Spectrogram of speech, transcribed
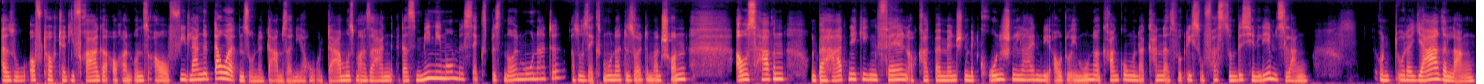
Also oft taucht ja die Frage auch an uns auf, wie lange dauert denn so eine Darmsanierung? Und da muss man sagen, das Minimum ist sechs bis neun Monate. Also sechs Monate sollte man schon ausharren. Und bei hartnäckigen Fällen, auch gerade bei Menschen mit chronischen Leiden wie Autoimmunerkrankungen, da kann das wirklich so fast so ein bisschen lebenslang und oder jahrelang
